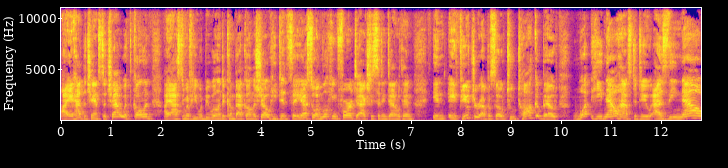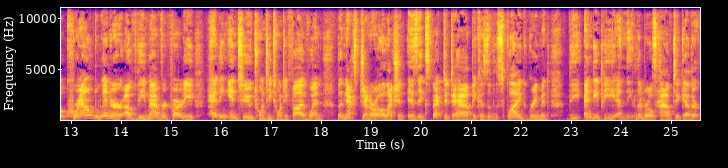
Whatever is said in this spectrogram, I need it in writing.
I had the chance to chat with Colin. I asked him if he would be willing to come back on the show. He did say yes. So I'm looking forward to actually sitting down with him in a future episode to talk about what he now has to do as the now crowned winner of the Maverick Party heading into 2025 when the next general election is expected to have because of the supply agreement the NDP and the Liberals have together.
